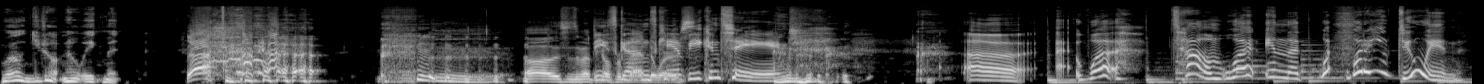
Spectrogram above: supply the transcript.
Well, you don't know Igmit. oh, this is about to go These from bad guns to can't worse. be contained. uh, what, Tom? What in the what? What are you doing?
